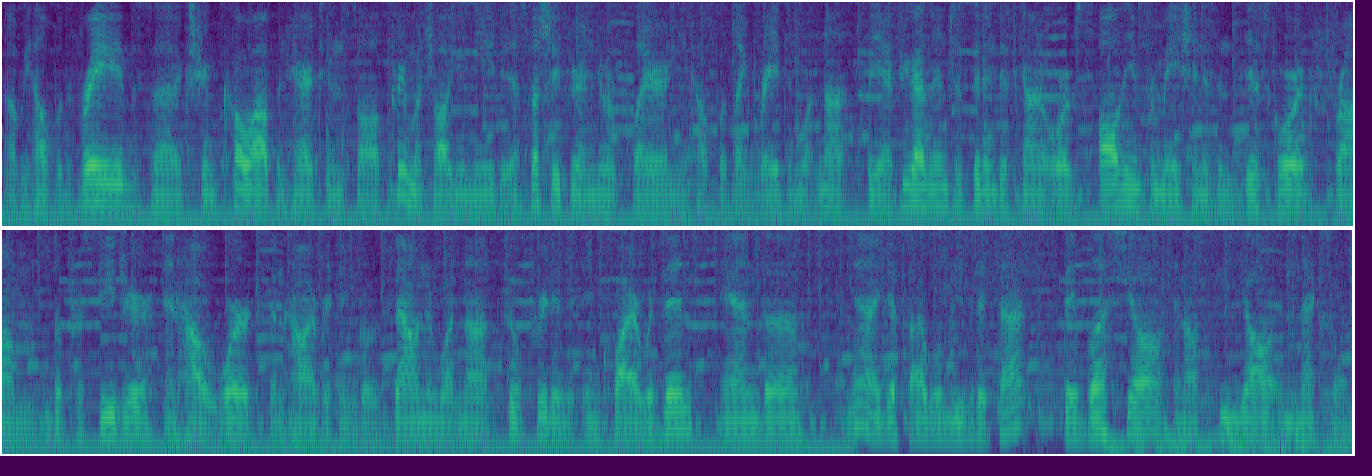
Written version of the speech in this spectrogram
Uh, we help with raids, uh, extreme co-op, inheritance, all pretty much all you need, especially if you're a newer player and need help with like raids and whatnot. But yeah, if you guys are interested in discounted orbs, all the information is in the Discord from the procedure and how it works and how everything goes down and whatnot. Feel free to inquire within. And uh, yeah, I guess I will leave it at that. Stay blessed, y'all, and I'll see y'all in the next one.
